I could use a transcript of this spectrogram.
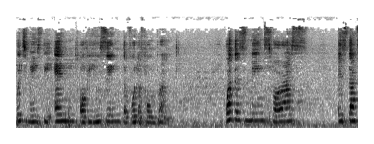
which means the end of using the Vodafone brand. What this means for us is that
